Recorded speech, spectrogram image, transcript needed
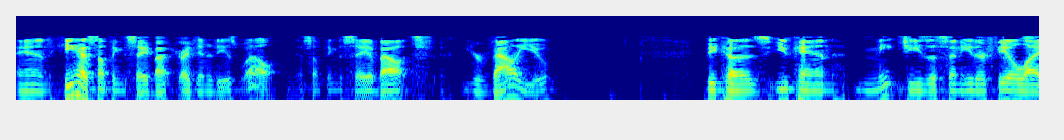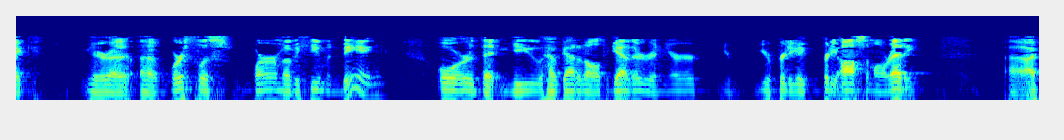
and He has something to say about your identity as well. He has something to say about your value, because you can meet Jesus and either feel like you're a, a worthless worm of a human being, or that you have got it all together and you're you're, you're pretty pretty awesome already. Uh, I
